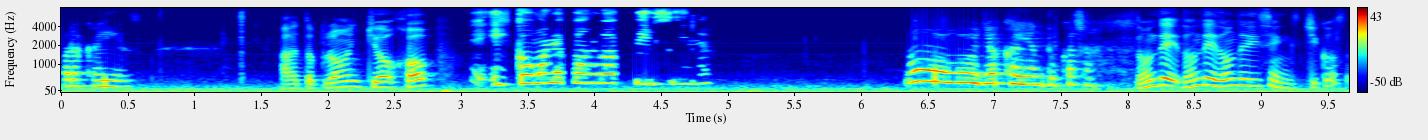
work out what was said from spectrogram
paracaídas? autoplon, yo, hop. ¿Y cómo le pongo piscina? No, ya caí en tu casa. ¿Dónde, dónde, dónde dicen, chicos?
